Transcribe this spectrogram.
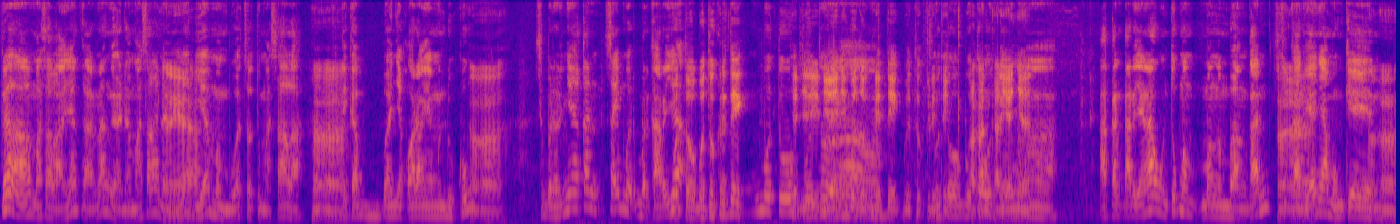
Nah, masalahnya karena nggak ada masalah dan Nah, ini ya. dia membuat suatu masalah. Ha-ha. Ketika banyak orang yang mendukung, Heeh. sebenarnya kan saya ber- berkarya Butuh butuh kritik. butuh Jadi butuh, dia ini ah, butuh kritik, butuh kritik butuh, butuh akan untuk, karyanya. ah, akan karyanya untuk mengembangkan si karyanya mungkin. Heeh.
